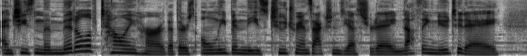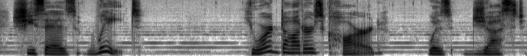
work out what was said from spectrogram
and she's in the middle of telling her that there's only been these two transactions yesterday, nothing new today, she says, Wait, your daughter's card was just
